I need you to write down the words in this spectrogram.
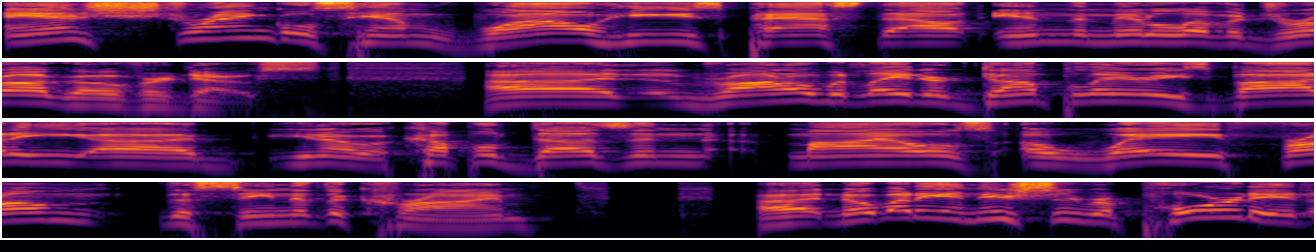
and strangles him while he's passed out in the middle of a drug overdose. Uh, Ronald would later dump Larry's body, uh, you know, a couple dozen miles away from the scene of the crime. Uh, nobody initially reported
